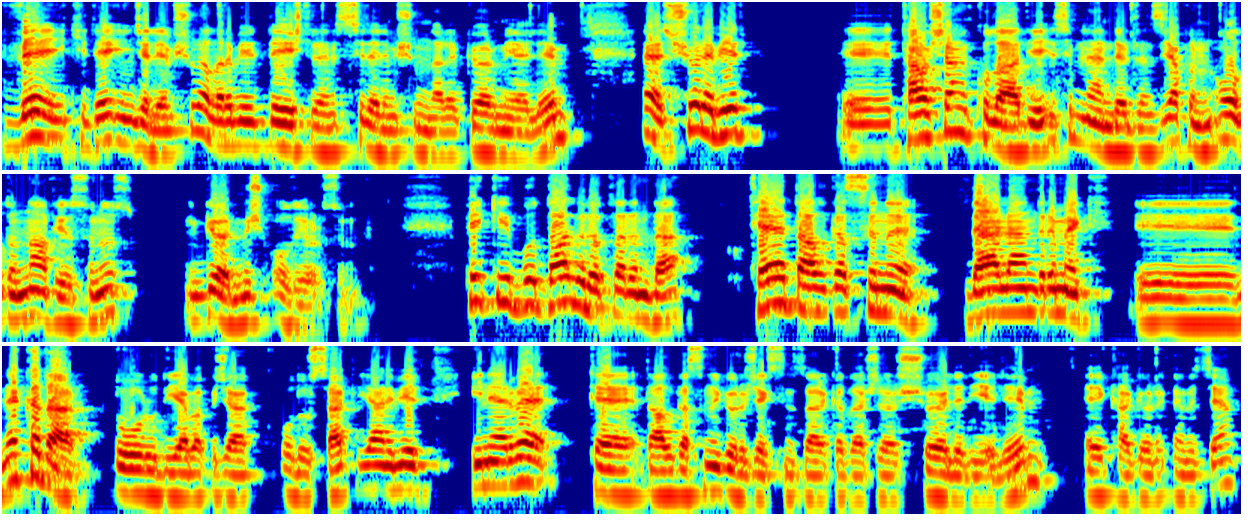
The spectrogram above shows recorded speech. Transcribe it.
V2'de inceleyelim. Şuraları bir değiştirelim, silelim şunları görmeyelim. Evet şöyle bir e, tavşan kulağı diye isimlendirdiğiniz yapının olduğunu ne yapıyorsunuz? Görmüş oluyorsunuz. Peki bu dal bloklarında T dalgasını değerlendirmek e, ne kadar doğru diye bakacak olursak yani bir inerve T dalgasını göreceksiniz arkadaşlar. Şöyle diyelim EKG örneklerimizde.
